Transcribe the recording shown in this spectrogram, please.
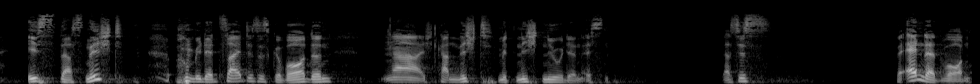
ist das nicht. Und mit der Zeit ist es geworden, na, ich kann nicht mit Nichtjuden essen. Das ist verändert worden.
